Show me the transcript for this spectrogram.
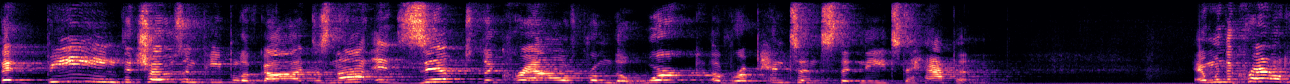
That being the chosen people of God does not exempt the crowd from the work of repentance that needs to happen. And when the crowd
